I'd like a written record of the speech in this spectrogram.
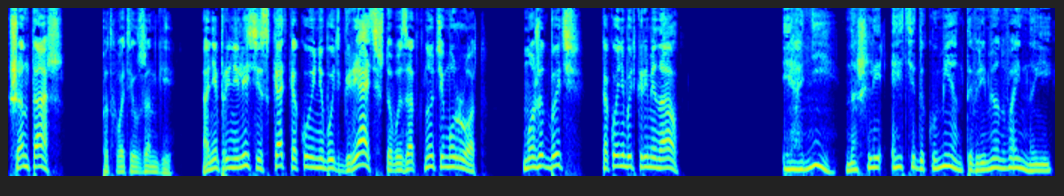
«Шантаж!» — подхватил Жанги. «Они принялись искать какую-нибудь грязь, чтобы заткнуть ему рот. Может быть, какой-нибудь криминал». «И они нашли эти документы времен войны»,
